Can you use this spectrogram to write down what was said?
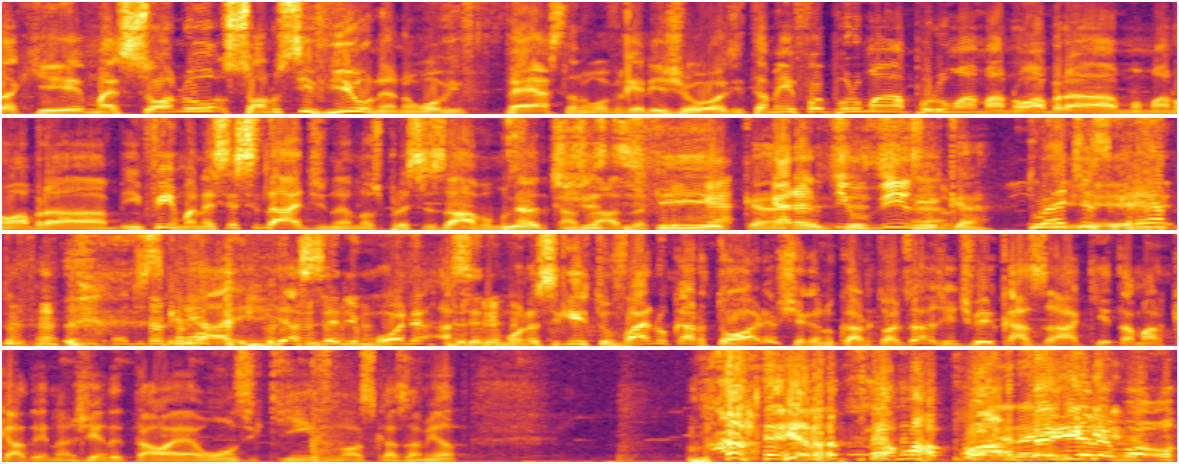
Alright. aqui, mas só no, só no civil, né? Não houve festa, não houve religioso. E também foi por uma, por uma manobra, uma manobra, enfim, uma necessidade, né? Nós precisávamos Não ser te casados aqui. justifica, te garantiu o visto. justifica. Tu é discreto, tu é E discreto. aí a cerimônia, a cerimônia é o seguinte, tu vai no cartório, chega no cartório, diz, ah, a gente veio casar aqui, tá marcado aí na agenda e tal, é 11 15 nosso casamento. Madeira tem uma porta aí, alemão.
